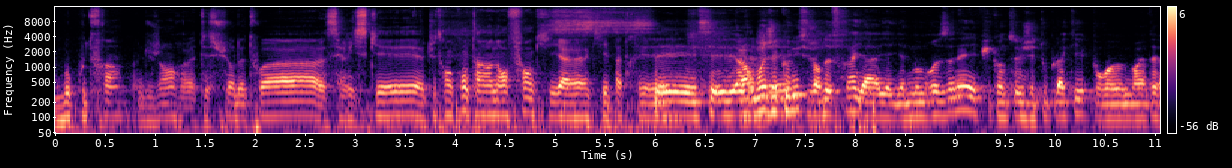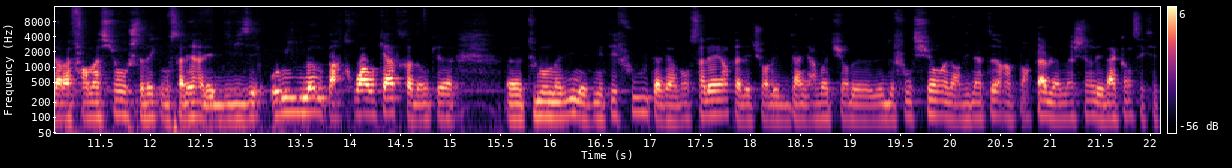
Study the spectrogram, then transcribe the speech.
beaucoup de freins, du genre euh, t'es sûr de toi, euh, c'est risqué, tu te rends compte à un enfant qui, est pas très. Alors moi j'ai connu ce genre de freins il y, a, il y, a, de nombreuses années, et puis quand j'ai tout plaqué pour m'orienter vers la formation, où je savais que mon salaire allait être divisé au minimum par 3 ou 4, donc euh, tout le monde m'a dit mais, t'es fou, t'avais un bon salaire, t'avais toujours les dernières voitures de, fonction, un ordinateur, un portable, un machin, des vacances, etc.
